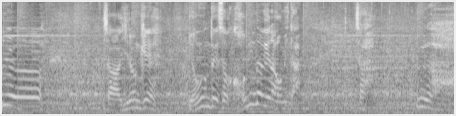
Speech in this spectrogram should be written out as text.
으아. 자, 이런 게 영흥도에서 겁나게 나옵니다. 자, 으아.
